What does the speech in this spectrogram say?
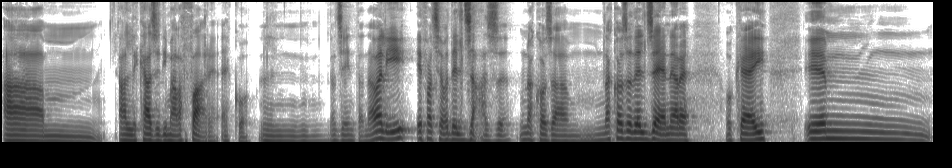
a, mm, alle case di malaffare. Ecco, Mm, la gente andava lì e faceva del jazz, una cosa, una cosa del genere, ok? Ehm,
